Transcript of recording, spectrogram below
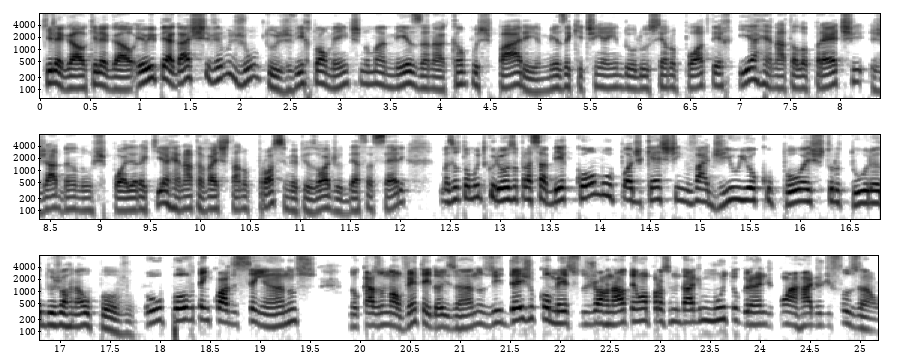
Que legal, que legal. Eu e PH estivemos juntos virtualmente numa mesa na Campus Party, mesa que tinha ainda o Luciano Potter e a Renata Lopretti, já dando um spoiler aqui, a Renata vai estar no próximo episódio dessa série, mas eu tô muito curioso para saber como o podcast invadiu e ocupou a estrutura do jornal O Povo. O Povo tem quase 100 anos, no caso 92 anos, e desde o começo do jornal tem uma proximidade muito grande com a radiodifusão.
